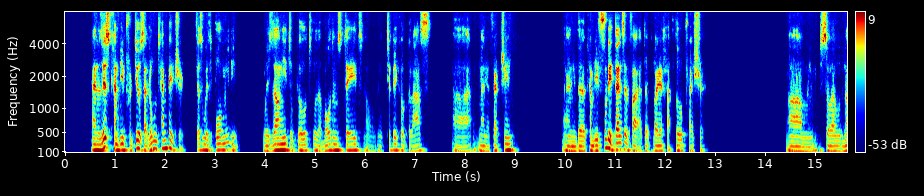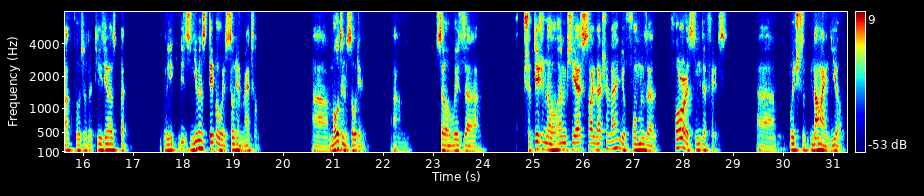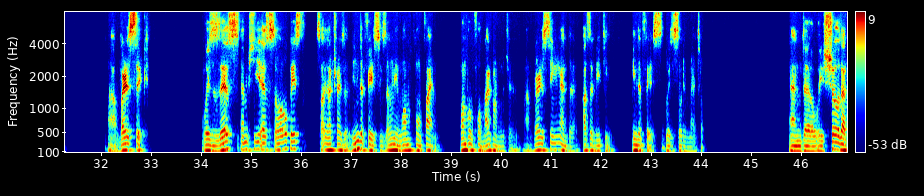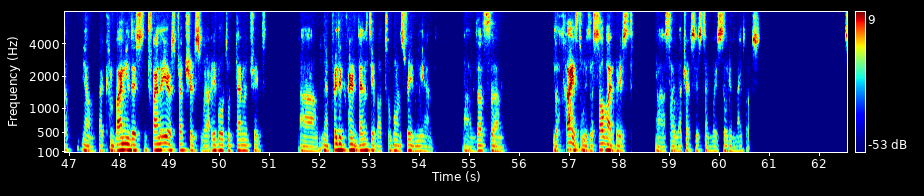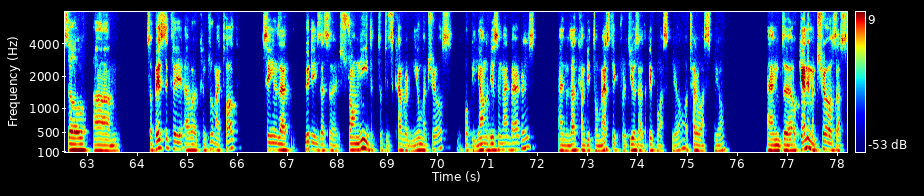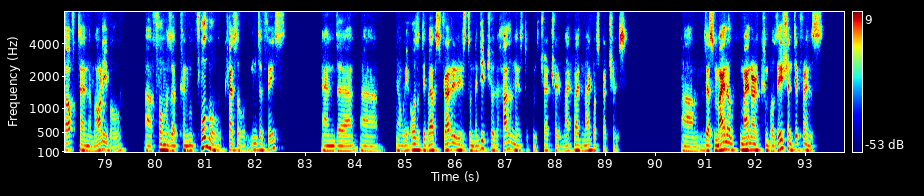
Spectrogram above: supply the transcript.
And this can be produced at room temperature, just with ball milling, without need to go to the molten state or the typical glass uh, manufacturing, and uh, can be fully densified at a very high, low pressure. Um, so I would not go to the details, but we, it's even stable with sodium metal, uh, molten sodium. Um, so with the traditional NPS solid electrolyte, you form the porous interface, uh, which is non-ideal, uh, very thick. With this NPSO-based solid electrolyte, the interface is only 1.5, 1.4 micrometer, uh, very thin and uh, oscillating interface with sodium metal. And uh, we show that, you know, by combining these tri-layer structures, we are able to demonstrate uh, you know, critical current density about 2.3 milliamp. Uh, that's um, the highest with the sulfide-based uh, solid electrolyte system with sodium metals. So, um, so basically, I will conclude my talk saying that really there's a strong need to discover new materials for beyond the lithium-ion batteries and that can be domestic produced at the gigawatt scale or terawatt scale. And uh, organic materials are soft and malleable, uh, form the conformal cathode interface. And uh, uh, you know, we also develop strategies to manipulate the hardness to construct right microstructures. Um, there's minor minor composition difference,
